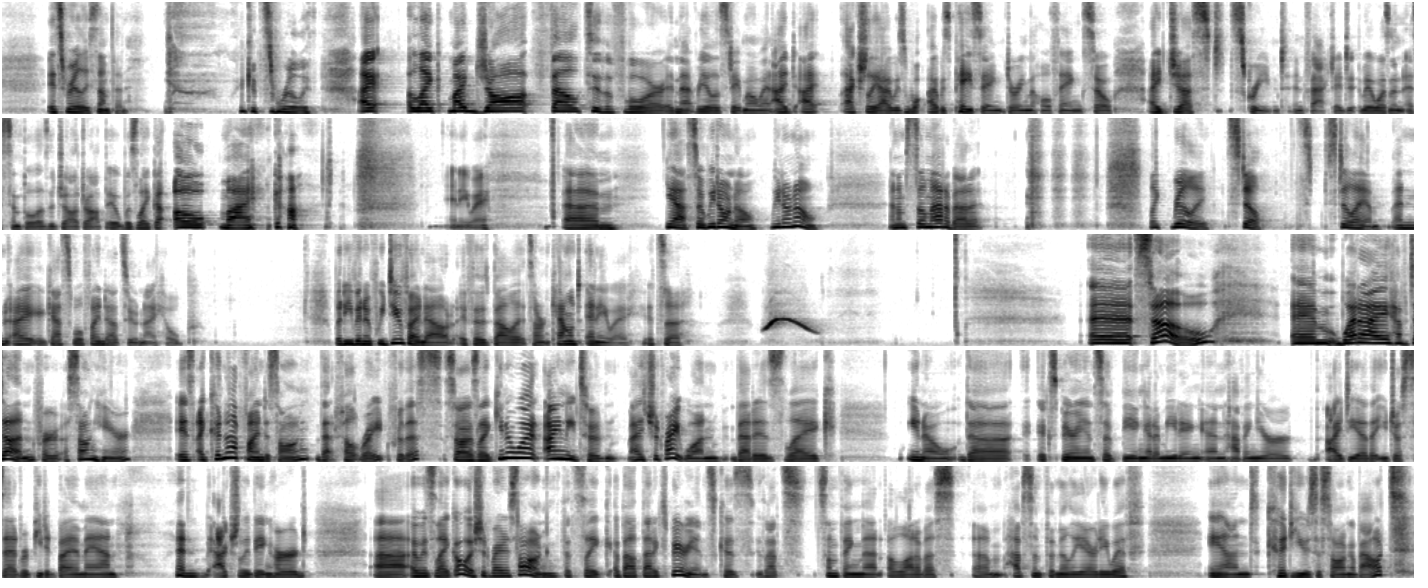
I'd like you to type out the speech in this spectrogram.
It's really something. like it's really, I like my jaw fell to the floor in that real estate moment. I, I actually I was I was pacing during the whole thing, so I just screamed. In fact, I did, it wasn't as simple as a jaw drop. It was like a, oh my god. anyway, um, yeah. So we don't know. We don't know, and I'm still mad about it. like really, still, still am, and I guess we'll find out soon. I hope. But even if we do find out if those ballots aren't count anyway, it's a uh, so Um, what I have done for a song here is I could not find a song that felt right for this. So I was like, you know what? I need to, I should write one that is like, you know, the experience of being at a meeting and having your idea that you just said repeated by a man and actually being heard. Uh, I was like, oh, I should write a song that's like about that experience because that's something that a lot of us um, have some familiarity with and could use a song about.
